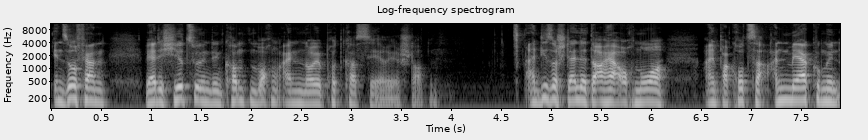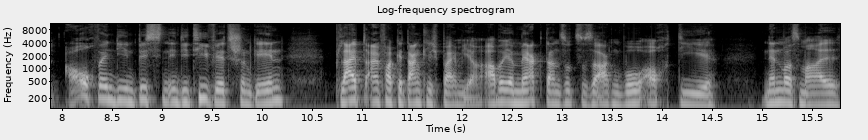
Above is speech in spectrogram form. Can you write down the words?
Insofern werde ich hierzu in den kommenden Wochen eine neue Podcast-Serie starten. An dieser Stelle daher auch nur ein paar kurze Anmerkungen, auch wenn die ein bisschen in die Tiefe jetzt schon gehen bleibt einfach gedanklich bei mir. Aber ihr merkt dann sozusagen, wo auch die, nennen wir es mal,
